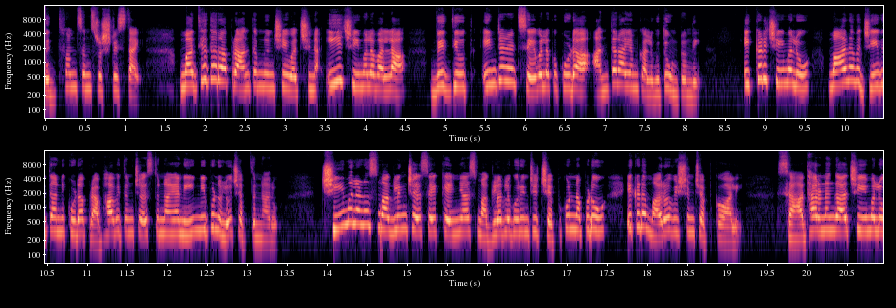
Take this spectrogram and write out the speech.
విధ్వంసం సృష్టిస్తాయి. మధ్యధర ప్రాంతం నుంచి వచ్చిన ఈ చీమల వల్ల విద్యుత్ ఇంటర్నెట్ సేవలకు కూడా అంతరాయం కలుగుతూ ఉంటుంది. ఇక్కడి చీమలు మానవ జీవితాన్ని కూడా ప్రభావితం చేస్తున్నాయని నిపుణులు చెప్తున్నారు. చీమలను స్మగ్లింగ్ చేసే కెన్యా స్మగ్లర్ల గురించి చెప్పుకున్నప్పుడు ఇక్కడ మరో విషయం చెప్పుకోవాలి. సాధారణంగా చీమలు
